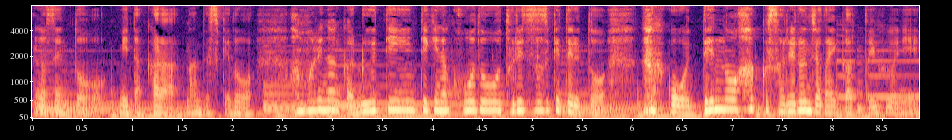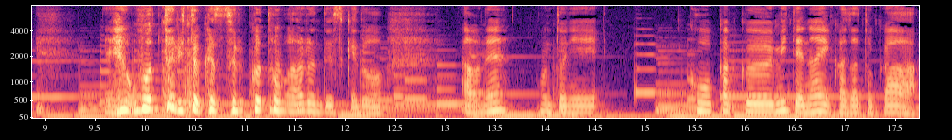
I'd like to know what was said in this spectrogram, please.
イノセントを見たからなんですけどあんまりなんかルーティン的な行動を取り続けてるとなんかこう電脳ハックされるんじゃないかっていうふうに、ね、思ったりとかすることもあるんですけどあのね本当に広角見てない方とか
